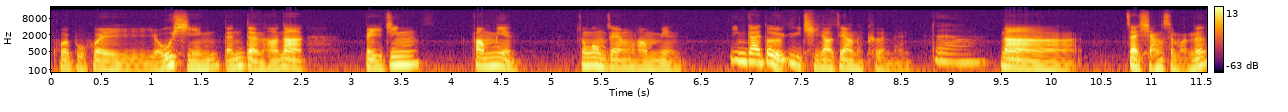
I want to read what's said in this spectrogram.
会不会游行等等？哈，那北京方面、中共中央方面应该都有预期到这样的可能。对啊。那在想什么呢？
